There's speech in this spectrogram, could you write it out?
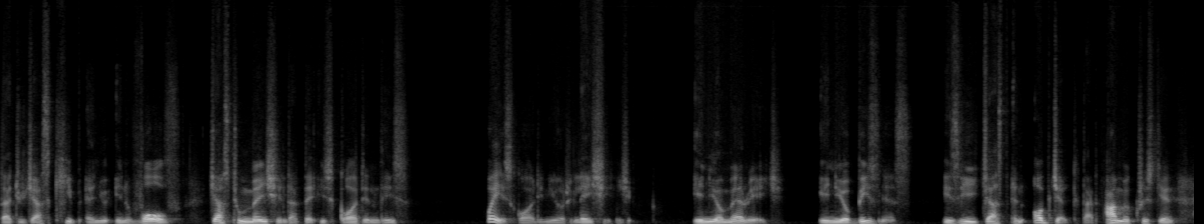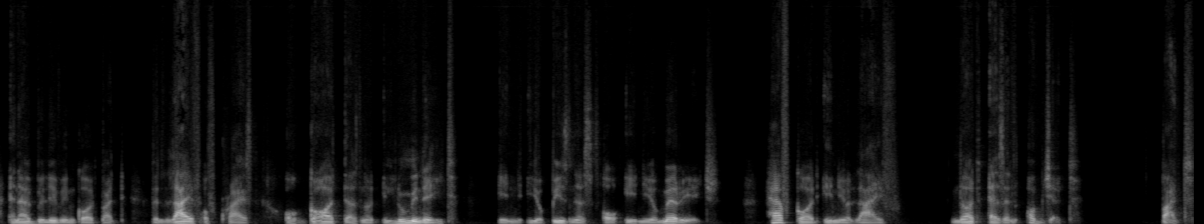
that you just keep and you involve just to mention that there is God in this? Where is God in your relationship, in your marriage, in your business, is he just an object that I'm a Christian and I believe in God, but the life of Christ or God does not illuminate in your business or in your marriage? Have God in your life not as an object, but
